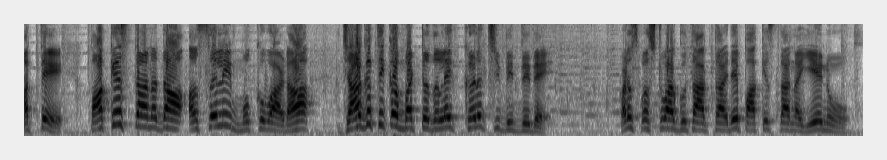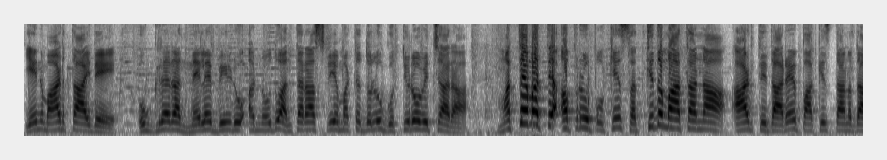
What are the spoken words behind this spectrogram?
ಮತ್ತೆ ಪಾಕಿಸ್ತಾನದ ಅಸಲಿ ಮುಖವಾಡ ಜಾಗತಿಕ ಮಟ್ಟದಲ್ಲೇ ಕಳಚಿ ಬಿದ್ದಿದೆ. ಬಹಳ ಸ್ಪಷ್ಟವಾಗಿ ಗೊತ್ತಾಗ್ತಾ ಇದೆ ಪಾಕಿಸ್ತಾನ ಏನು ಏನು ಮಾಡ್ತಾ ಇದೆ, ಉಗ್ರರ ನೆಲೆ ಬೀಡು ಅನ್ನೋದು ಅಂತಾರಾಷ್ಟ್ರೀಯ ಮಟ್ಟದಲ್ಲೂ ಗೊತ್ತಿರೋ ವಿಚಾರ. ಮತ್ತೆ ಮತ್ತೆ ಅಪರೂಪಕ್ಕೆ ಸತ್ಯದ ಮಾತನ್ನ ಆಡ್ತಿದ್ದಾರೆ ಪಾಕಿಸ್ತಾನದ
